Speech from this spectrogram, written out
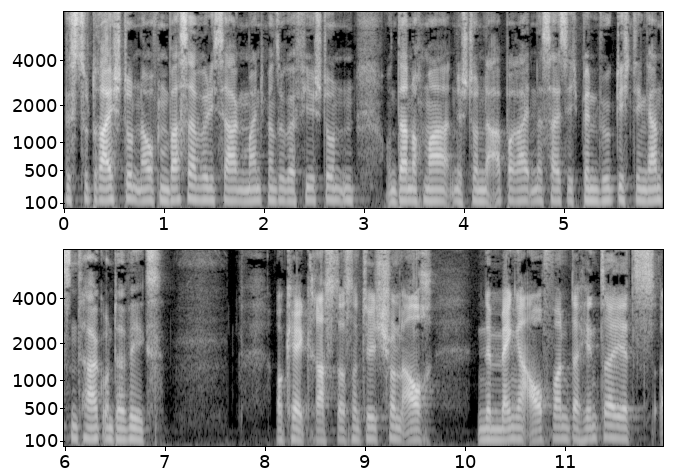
bis zu drei Stunden auf dem Wasser, würde ich sagen, manchmal sogar vier Stunden und dann nochmal eine Stunde abbereiten. Das heißt, ich bin wirklich den ganzen Tag unterwegs. Okay, krass. Das ist natürlich schon auch eine Menge Aufwand dahinter. Jetzt äh,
